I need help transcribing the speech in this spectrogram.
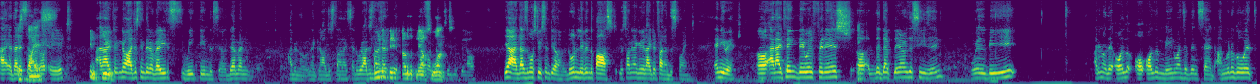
I, that is Just seven bias. or eight. And I think no, I just think they're a very weak team this year. Them and I don't know, like Rajasthan. I said They've Rajasthan. only had- out of the playoffs once. Playoff. Yeah, and that's the most recent year. Don't live in the past. You're sounding like a United fan at this point. Anyway, uh, and I think they will finish. Uh, the, their player of the season will be. I don't know. They all the all, all the main ones have been said. I'm gonna go with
